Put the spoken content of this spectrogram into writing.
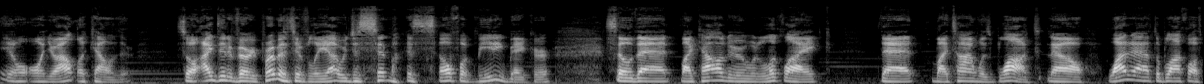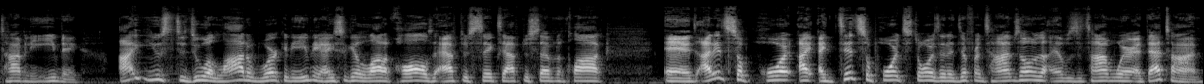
you know, on your Outlook calendar. So I did it very primitively. I would just send myself a meeting maker so that my calendar would look like that my time was blocked. Now, why did I have to block off time in the evening? I used to do a lot of work in the evening. I used to get a lot of calls after six, after seven o'clock. And I didn't support, I, I did support stores in a different time zone. It was a time where, at that time,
